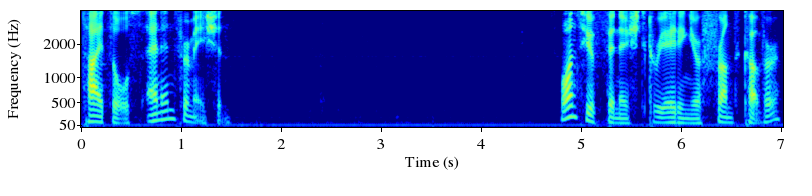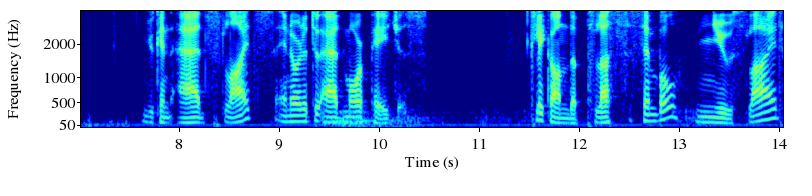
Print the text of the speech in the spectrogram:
titles and information. Once you've finished creating your front cover, you can add slides in order to add more pages. Click on the plus symbol, new slide,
